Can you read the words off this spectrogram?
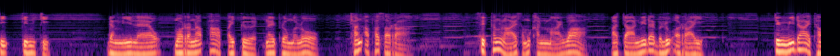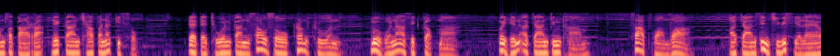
ถิกินจิ ดังนี้แล้วมรณภาพไปเกิดในพรหมโลก ชั้นอภัสรา สิทธิ์ทั้งหลายสำคัญหมายว่า อาจารย์ไม่ได้บรรลุอะไร จึงมิได้ทำสการะในการชาปนกิจศพ ได้แต่ชวนกันเศร้าโศกคร่ำครวญเมื่อหัวหน้าสิทธิ์กลับมา ไม่เห็นอาจารย์จึงถาม ทราบความว่า อาจารย์สิ้นชีวิตเสียแล้ว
